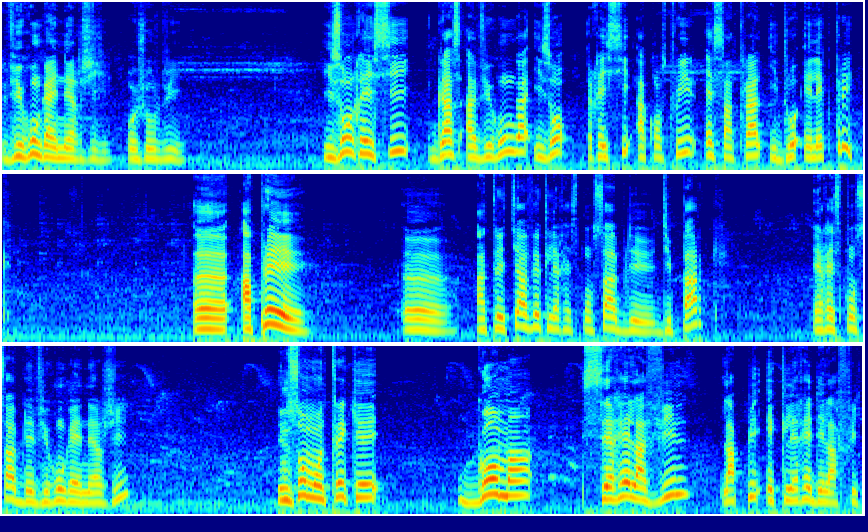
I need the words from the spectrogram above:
Virunga Énergie aujourd'hui. Ils ont réussi, grâce à Virunga, ils ont réussi à construire une centrale hydroélectrique. Euh, après euh, entretien avec les responsables du, parc et responsables de Virunga Énergie, ils nous ont montré que Goma serait la ville la plus éclairée de l'Afrique.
